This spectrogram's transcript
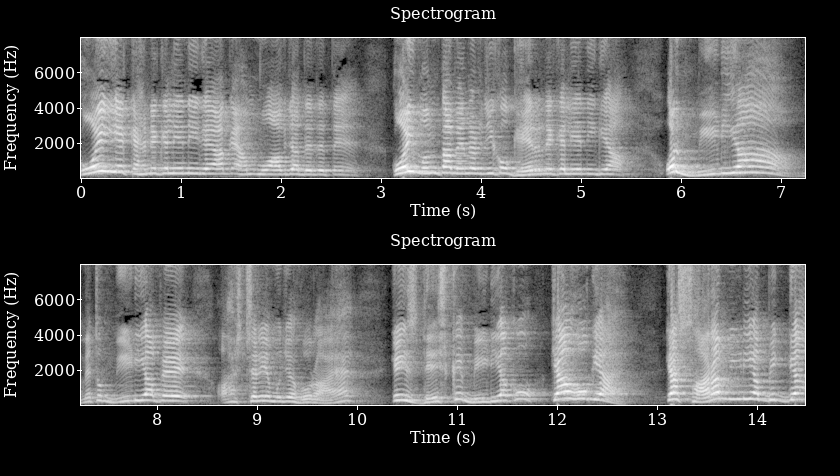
कोई ये कहने के लिए नहीं गया कि हम मुआवजा दे देते हैं। कोई ममता बनर्जी को घेरने के लिए नहीं गया। और मीडिया, मैं तो मीडिया पे आश्चर्य मुझे हो रहा है कि इस देश के मीडिया को क्या हो गया है? क्या सारा मीडिया बिक गया?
